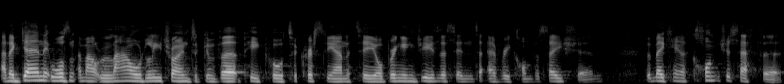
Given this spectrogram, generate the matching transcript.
And again, it wasn't about loudly trying to convert people to Christianity or bringing Jesus into every conversation, but making a conscious effort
